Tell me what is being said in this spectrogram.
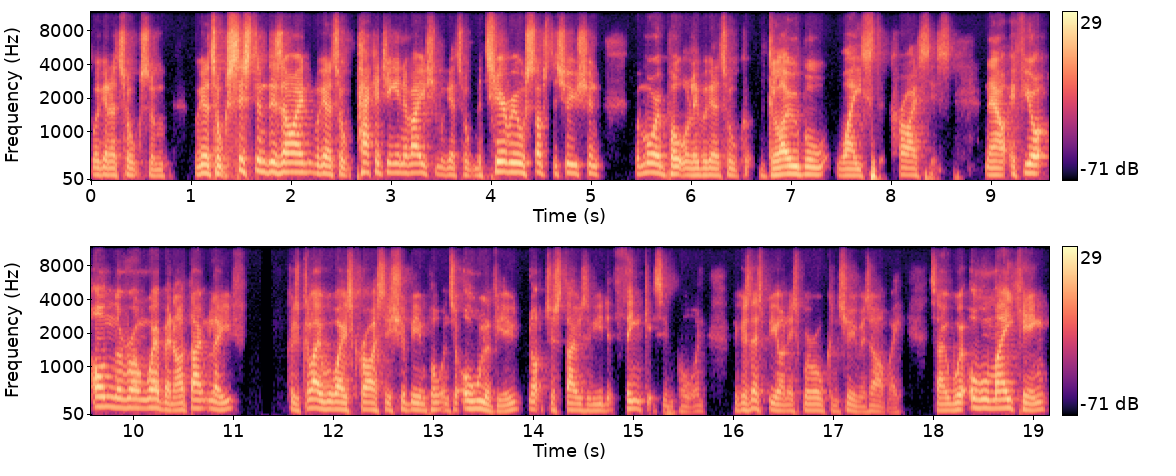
We're going to talk some we're going to talk system design. We're going to talk packaging innovation. We're going to talk material substitution. But more importantly, we're going to talk global waste crisis. Now, if you're on the wrong webinar, don't leave because global waste crisis should be important to all of you, not just those of you that think it's important, because let's be honest, we're all consumers, aren't we? So we're all making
